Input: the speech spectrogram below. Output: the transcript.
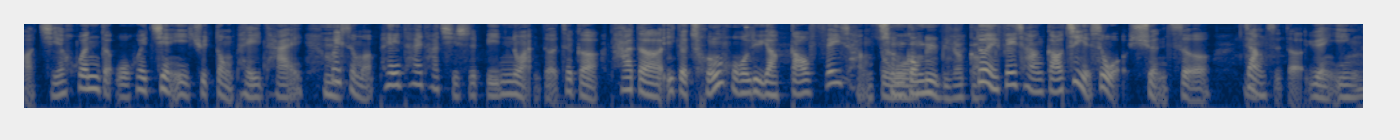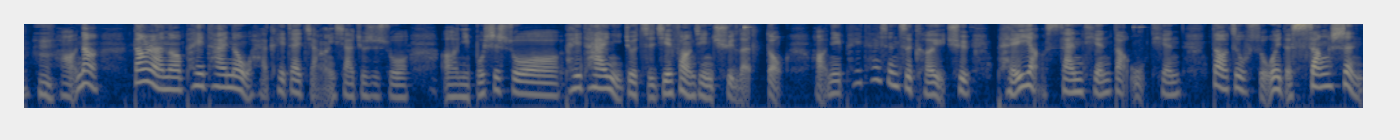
好结婚的，我会建议去动胚胎。为什么？胚胎它其实比卵的这个它的一个存活率要高非常多，成功率比较高。对，非常高，这也是我选择这样子的原因。嗯，好，那当然呢，胚胎呢，我还可以再讲一下，就是说，呃，你不是说胚胎你就直接放进去冷冻，好，你胚胎甚至可以去培养三天到五天，到这所谓的桑葚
